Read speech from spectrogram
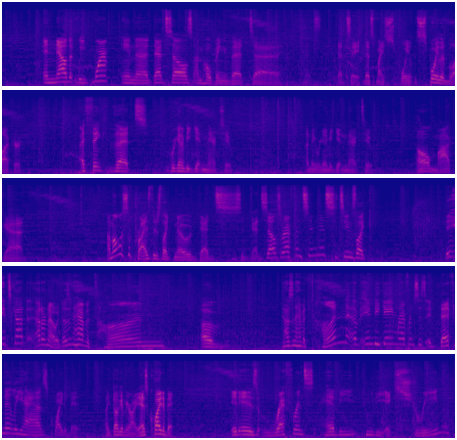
And now that we wham in uh, Dead Cells, I'm hoping that uh, that's that's a that's my spoil spoiler blocker. I think that we're gonna be getting there too. I think we're to be getting there too. Oh my god. I'm almost surprised there's like no Dead Dead Cells reference in this. It seems like it's got I don't know, it doesn't have a ton of doesn't have a ton of indie game references. It definitely has quite a bit. Like don't get me wrong, it has quite a bit. It is reference heavy to the extreme.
